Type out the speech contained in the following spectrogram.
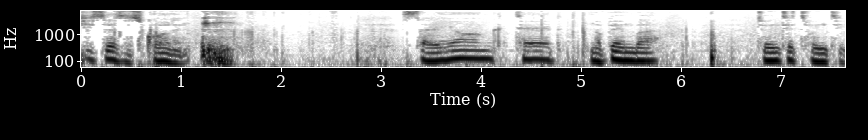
Jesus is calling. Sarah Young, 3rd November 2020.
